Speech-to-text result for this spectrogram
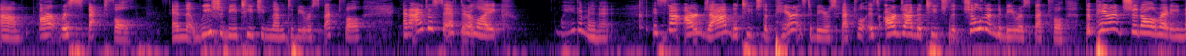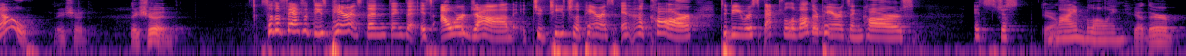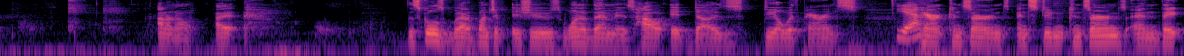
um, aren't respectful, and that we should be teaching them to be respectful. And I just sat there like, wait a minute. It's not our job to teach the parents to be respectful. It's our job to teach the children to be respectful. The parents should already know. They should. They should. So the fact that these parents then think that it's our job to teach the parents in a car to be respectful of other parents in cars, it's just Yeah. mind blowing. Yeah, they're. I don't know. I. The school's got a bunch of issues. One of them is how it does deal with parents, Yeah. parent concerns, and student concerns. And they,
